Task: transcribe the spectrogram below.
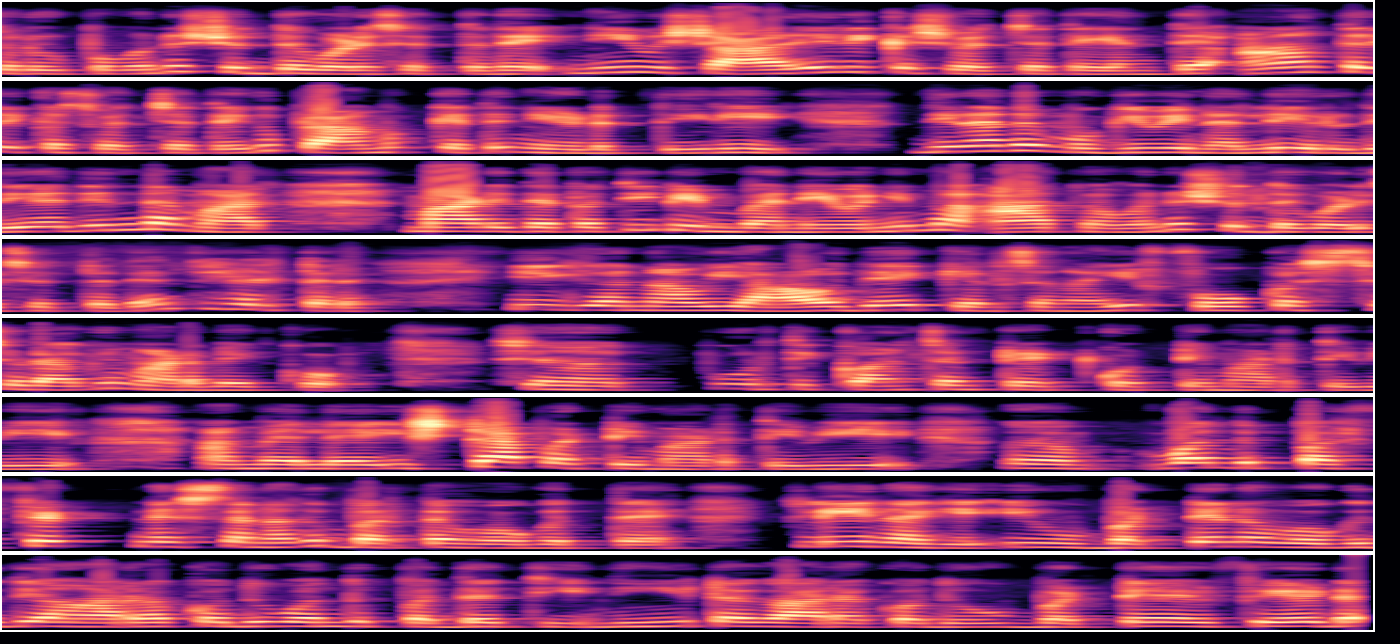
ಸ್ವರೂಪವನ್ನು ಶುದ್ಧಗೊಳಿಸುತ್ತದೆ. ನೀವು ಶಾರೀರಿಕ ಸ್ವಚ್ಛತೆಯಂತೆ ಆಂತರಿಕ ಸ್ವಚ್ಛತೆಗೂ ಪ್ರಾಮುಖ್ಯತೆ ನೀಡುತ್ತೀರಿ. ದಿನದ ಮುಗಿವಿನಲ್ಲಿ ಹೃದಯದಿಂದ ಮಾಡಿದ ಪ್ರತಿಬಿಂಬನೆಯು ನಿಮ್ಮ ಆತ್ಮವನ್ನು ಶುದ್ಧಗೊಳಿಸುತ್ತದೆ ಅಂತ ಹೇಳ್ತಾರೆ. ಈಗ ನಾವು ಯಾವುದೇ ಕೆಲಸನಾಗಿ ಫೋಕಸ್ಡ್ ಆಗಿ ಮಾಡಬೇಕು. ಪೂರ್ತಿ ಕಾನ್ಸಂಟ್ರೇಟ್ ಕೊಟ್ಟು ಮಾಡ್ತೀವಿ, ಆಮೇಲೆ ಇಷ್ಟಪಟ್ಟು ಮಾಡ್ತೀವಿ ಒಂದು ಪರ್ಫೆಕ್ಟ್ನೆಸ್ ಅನ್ನೋದು ಬರ್ತಾ ಹೋಗುತ್ತೆ. ಕ್ಲೀನಾಗಿ ಇವು ಬಟ್ಟೆನ ಒಗೆದು ಹಾರಾಕೋದು ಒಂದು ಪದ್ಧತಿ. ನೀಟಾಗಿ ಹಾರಾಕೋದು ಬಟ್ಟೆ ಫೇಡ್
